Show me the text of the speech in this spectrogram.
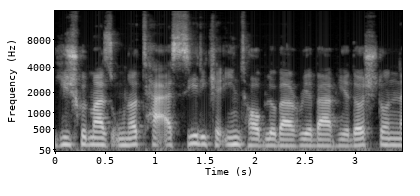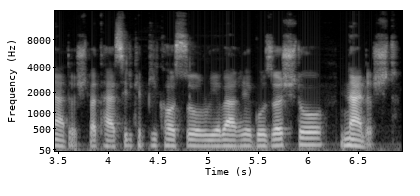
هیچ کدوم از اونا تأثیری که این تابلو بر روی بقیه داشت و نداشت و تأثیری که پیکاسو روی بقیه گذاشت و نداشت.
